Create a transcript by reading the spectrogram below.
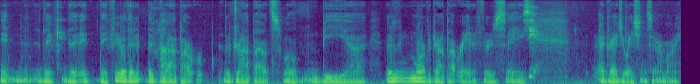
it, they, they they fear that the dropout the dropouts will be uh, there's more of a dropout rate if there's a See, a graduation ceremony.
